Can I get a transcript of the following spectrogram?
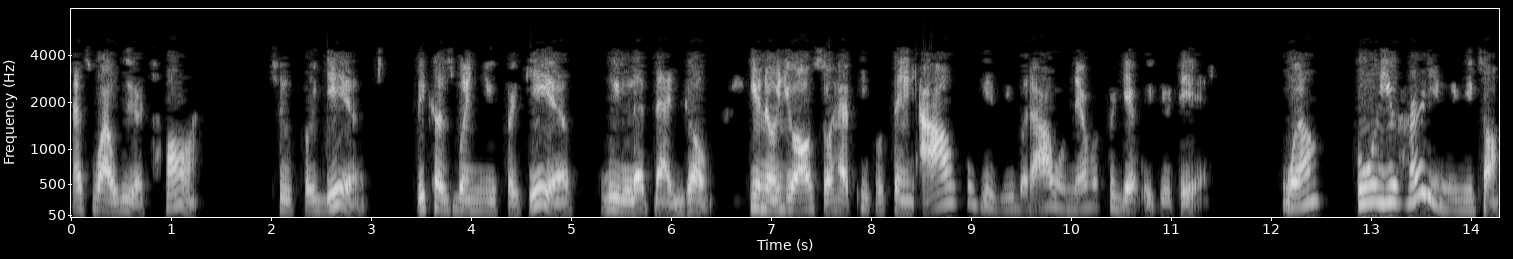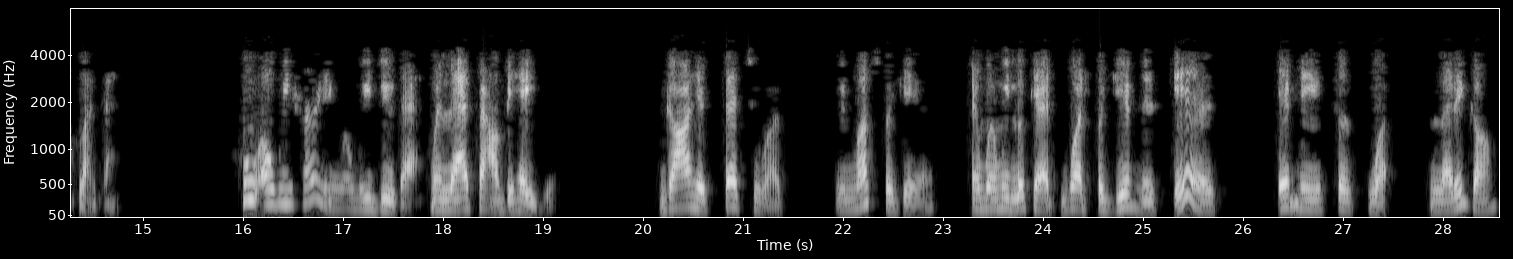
that's why we are taught to forgive. Because when you forgive, we let that go. You know, you also have people saying, I'll forgive you, but I will never forget what you did. Well, who are you hurting when you talk like that? Who are we hurting when we do that, when that's our behavior? God has said to us, we must forgive. And when we look at what forgiveness is, it means to what? Let it go.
